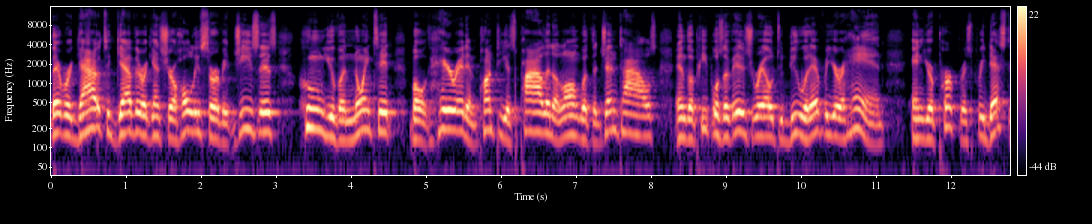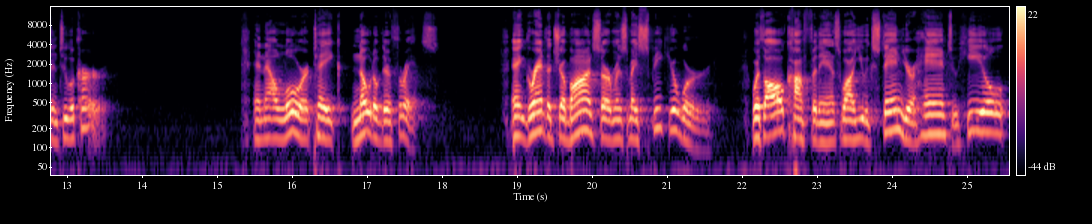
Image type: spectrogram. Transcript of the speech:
they were gathered together against your holy servant Jesus, whom you've anointed, both Herod and Pontius Pilate, along with the Gentiles and the peoples of Israel, to do whatever your hand and your purpose predestined to occur. And now, Lord, take note of their threats and grant that your bondservants may speak your word with all confidence while you extend your hand to heal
